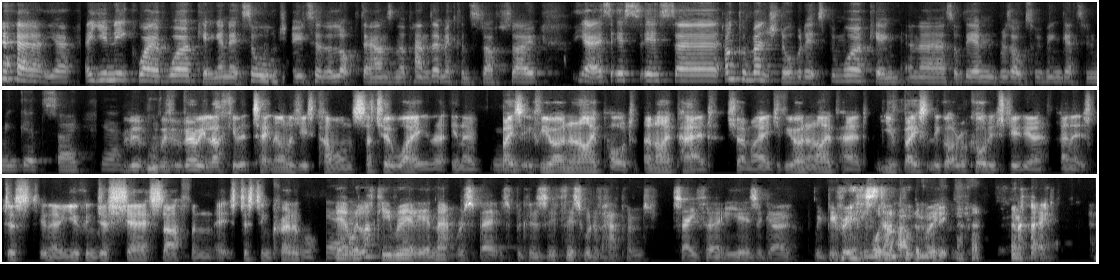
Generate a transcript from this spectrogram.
yeah, yeah, a unique way of working, and it's all due to the lockdowns and the pandemic and stuff. So yeah, it's it's it's uh, unconventional, but it's been working, and uh, sort of the end results we've been getting have been good. So yeah, we've, we've been very lucky that technology's come on such a way that you know, mm. basically, if you own an iPod, an iPad, show my age, if you own an iPad, you've basically got a recording studio, and it's just you know you can just share stuff, and it's just incredible. Yeah, yeah we're lucky really in that respect because if this would have happened, say, thirty years ago, we'd be really stuck, wouldn't we? no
